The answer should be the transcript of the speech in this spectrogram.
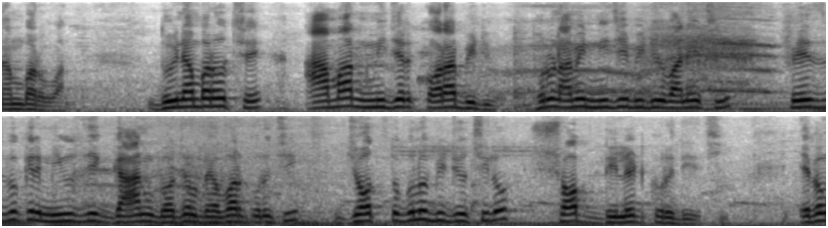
নাম্বার ওয়ান। দুই নাম্বার হচ্ছে, আমার নিজের করা ভিডিও। ধরুন, আমি নিজে ভিডিও বানিয়েছি, ফেসবুকের মিউজিক, গান, গজল ব্যবহার করেছি, যতগুলো ভিডিও ছিল, সব ডিলেট করে দিয়েছি। এবং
